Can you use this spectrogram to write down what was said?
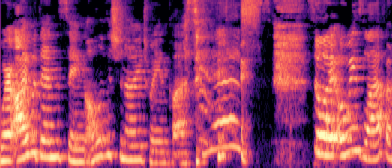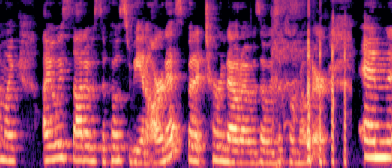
where I would then sing all of the Shania Twain classics. Yes. so I always laugh. I'm like, I always thought I was supposed to be an artist, but it turned out I was always a promoter. and,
